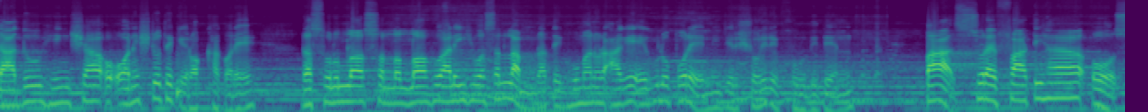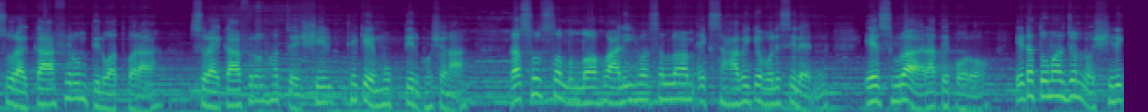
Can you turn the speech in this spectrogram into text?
জাদু, হিংসা ও অনিষ্ট থেকে রক্ষা করে। রাসূলুল্লাহ সাল্লাহ আলিহি ওয়াসাল্লাম রাতে ঘুমানোর আগে এগুলো পরে নিজের শরীরে ফু দিতেন। পাঁচ, সুরায় ফাতিহা ও সুরায় কাফিরুন তিলওয়াত করা। সুরায় কাফিরুন হচ্ছে শির থেকে মুক্তির ঘোষণা। রাসূল সাল্লাহ আলী ওয়াসাল্লাম এক সাহাবিকে বলেছিলেন, এ সুরা রাতে পড়ো। এটা তোমার জন্য শিরিক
